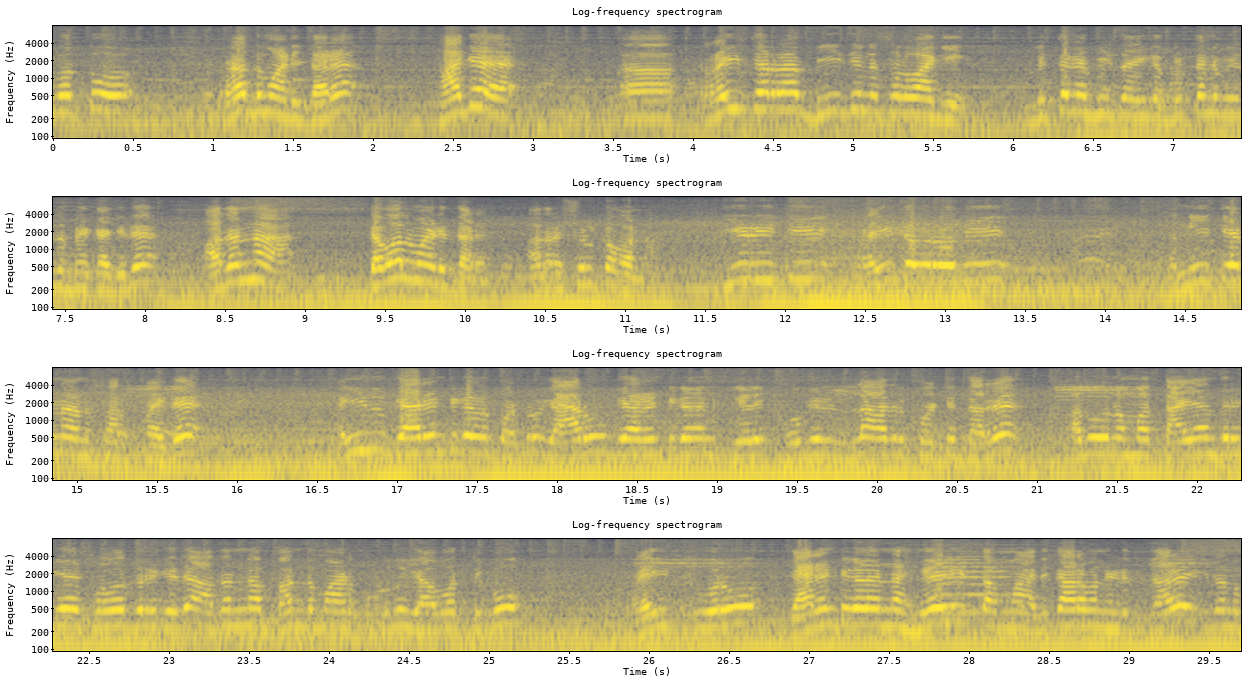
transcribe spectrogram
ಇವತ್ತು ರದ್ದು ಮಾಡಿದ್ದಾರೆ. ಹಾಗೆ ರೈತರ ಬೀಜಿನ ಸಲುವಾಗಿ ಬಿತ್ತನೆ ಬೀಜ, ಈಗ ಬಿತ್ತನೆ ಬೀಜ ಬೇಕಾಗಿದೆ. ಅದನ್ನು ಡಬಲ್ ಮಾಡಿದ್ದಾರೆ, ಅದರ ಶುಲ್ಕವನ್ನು. ಈ ರೀತಿ ರೈತ ವಿರೋಧಿ ನೀತಿಯನ್ನು ಅನುಸರಿಸ್ತಾ ಇದೆ. ಐದು ಗ್ಯಾರಂಟಿಗಳನ್ನು ಕೊಟ್ಟರು ಯಾರೂ ಗ್ಯಾರಂಟಿಗಳನ್ನು ಕೇಳಿಕ್ಕೆ ಹೋಗಿರಲಿಲ್ಲ, ಆದರೆ ಕೊಟ್ಟಿದ್ದಾರೆ. ಅದು ನಮ್ಮ ತಾಯಂದರಿಗೆ ಸಹೋದರಿಗೆ ಇದೆ ಅದನ್ನು ಬಂದ್ ಮಾಡಿಕೊಡೋದು ಯಾವತ್ತಿಗೂ ರೈತರು ಗ್ಯಾರಂಟಿಗಳನ್ನು ಹೇಳಿ ತಮ್ಮ ಅಧಿಕಾರವನ್ನು ಹಿಡಿದಿದ್ದಾರೆ, ಇದನ್ನು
